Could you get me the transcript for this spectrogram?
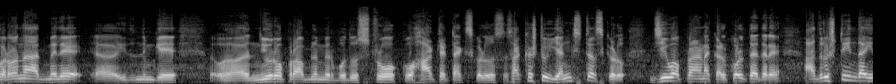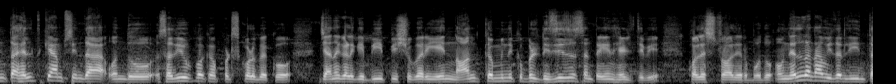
ಕೊರೋನಾ ಆದಮೇಲೆ ಇದು ನಿಮಗೆ ನ್ಯೂರೋ ಪ್ರಾಬ್ಲಮ್ ಇರ್ಬೋದು ಸ್ಟ್ರೋಕು ಹಾರ್ಟ್ ಅಟ್ಯಾಕ್ಸ್ಗಳು ಸಾಕಷ್ಟು ಯಂಗ್ಸ್ಟರ್ಸ್ಗಳು ಜೀವ ಪ್ರಾಣ ಕಳ್ಕೊಳ್ತಾ ಇದ್ದಾರೆ. ಆ ದೃಷ್ಟಿಯಿಂದ ಇಂಥ ಹೆಲ್ತ್ ಕ್ಯಾಂಪ್ಸಿಂದ ಒಂದು ಸದುಪಯೋಗ ಪಡಿಸ್ಕೊಳ್ಬೇಕು. ಜನಗಳಿಗೆ ಬಿ ಪಿ ಶುಗರ್ ಏನು ನಾನ್ ಕಮ್ಯುನಿಕಬಲ್ ಡಿಸೀಸಸ್ ಅಂತ ಏನು ಹೇಳ್ತೀವಿ ಕೊಲೆಸ್ಟ್ರಾಲ್ ಇರ್ಬೋದು, ಅವನ್ನೆಲ್ಲ ನಾವು ಇದರಲ್ಲಿ ಇಂಥ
